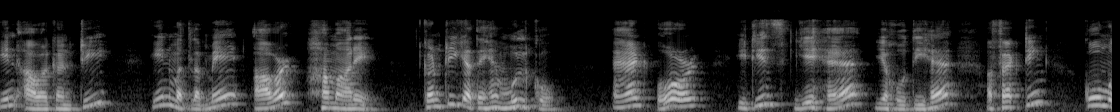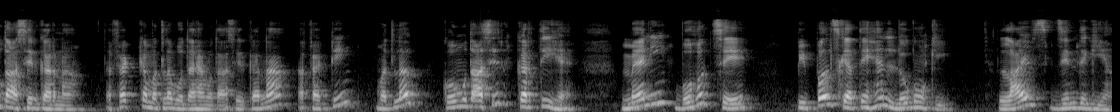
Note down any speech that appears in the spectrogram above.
इन आवर कंट्री इन मतलब में आवर हमारे। कंट्री कहते हैं मुल्क को। एंड और इट इज़ ये है या होती है अफेक्टिंग को मुतासर करना। अफेक्ट का मतलब होता है मुतासर करना अफेक्टिंग मतलब को मुतासर करती है। मैनी बहुत से पीपल्स कहते हैं लोगों की। लाइव्स जिंदगियाँ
